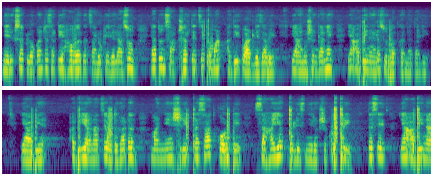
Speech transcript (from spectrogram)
निरीक्षक लोकांच्यासाठी हा वर्ग चालू केलेला असून यातून साक्षरतेचे प्रमाण अधिक वाढले जावे या अनुषंगाने या अभियानाला सुरुवात करण्यात आली. या अभियान अभियानाचे उद्घाटन माननीय श्री प्रसाद कोळपे सहाय्यक पोलीस निरीक्षक हुपरी तसेच या अभिना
